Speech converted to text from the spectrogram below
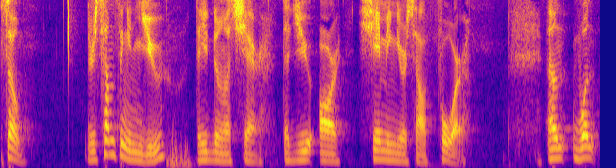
So, there's something in you that you do not share, that you are shaming yourself for. And when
